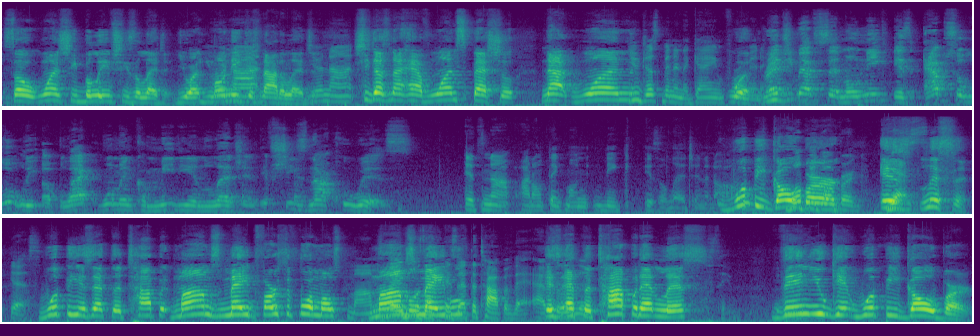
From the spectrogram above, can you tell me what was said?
So one, she believes she's a legend. You are You are Monique not. is not a legend. You're not. She does not have one special, not one. you just been in a game for What? a minute. Reggie Mathis said Monique is absolutely a black woman comedian legend. If she's not, who is? It's not. I don't think Monique is a legend at all. Whoopi Goldberg, Goldberg. is Yes. listen. Yes. Whoopi is at the top. Of, Mom's Mabley first and foremost. Mom's, Mom's Mabley is, Mabley, at, is at the top of that. is at the top of that list. Then you get Whoopi Goldberg.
